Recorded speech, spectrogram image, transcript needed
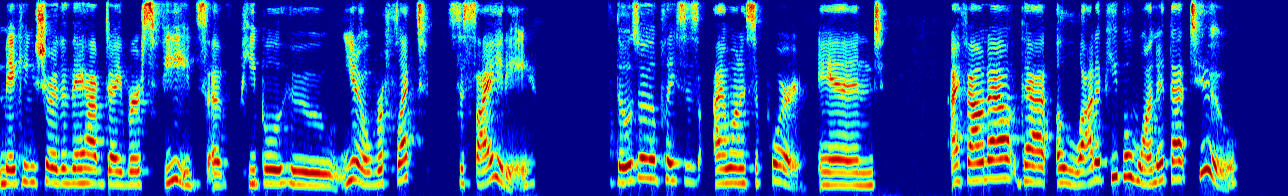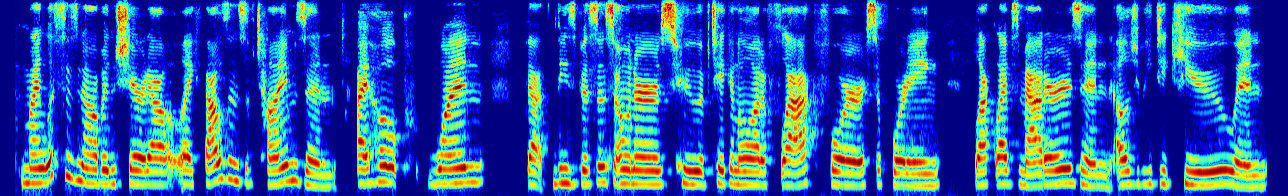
making sure that they have diverse feeds of people who, you know, reflect society. Those are the places I want to support. And I found out that a lot of people wanted that too. My list has now been shared out like thousands of times. And I hope one, that these business owners who have taken a lot of flack for supporting Black Lives Matters and LGBTQ and,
